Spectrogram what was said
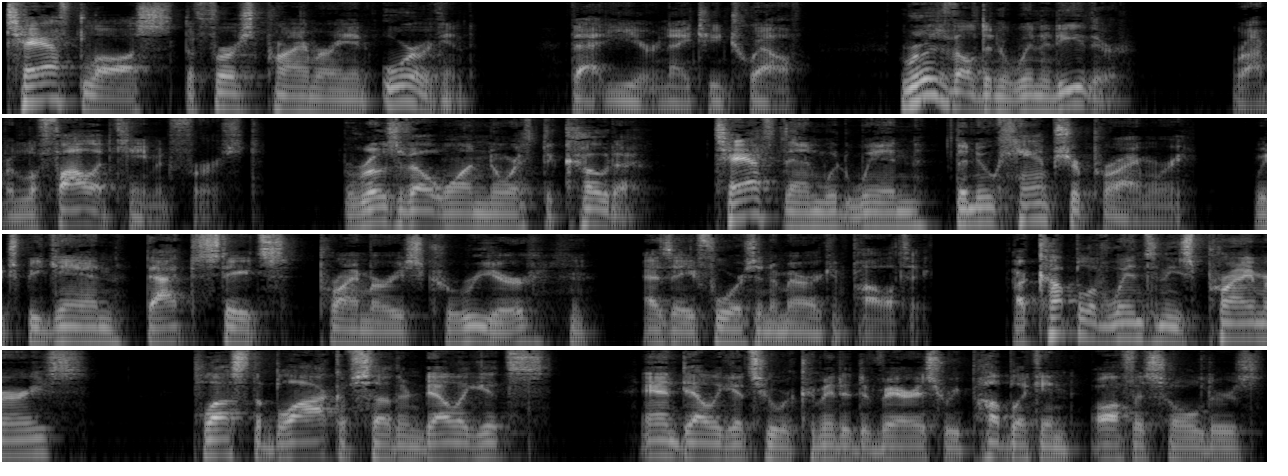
Taft lost the first primary in Oregon that year, 1912. Roosevelt didn't win it either. Robert La Follette came in first. But Roosevelt won North Dakota. Taft then would win the New Hampshire primary which began that state's primaries career as a force in American politics. A couple of wins in these primaries, plus the block of Southern delegates and delegates who were committed to various Republican office holders,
